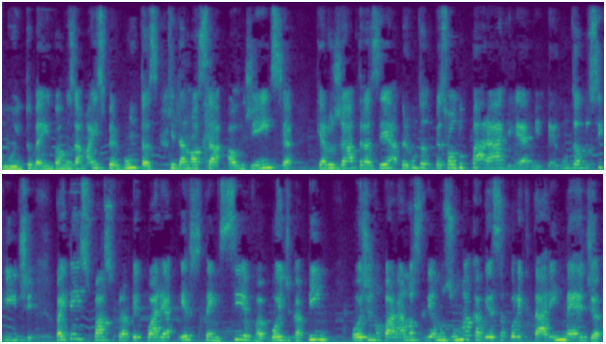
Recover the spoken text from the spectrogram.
Muito bem, vamos a mais perguntas que da nossa audiência. Quero já trazer a pergunta do pessoal do Pará, Guilherme, perguntando o seguinte: vai ter espaço para pecuária extensiva, boi de capim? Hoje no Pará nós criamos uma cabeça por hectare em média,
